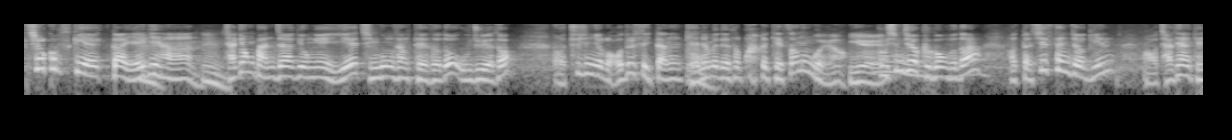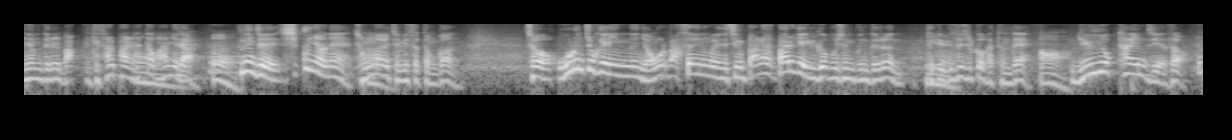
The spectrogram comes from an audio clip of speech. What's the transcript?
치얼콥스키가 얘기한 음. 작용 반작용에 의해 진공 상태에서도 우주에서 어, 추진력을 얻을 수 있다는 개념에 대해서 막 이렇게 써놓은 거예요. 어. 예. 그리고 심지어 그거보다 어떤 시스템적인 어, 자세한 개념들을 막 이렇게 설파를 했다고 어. 합니다. 네. 어. 근데 이제 19년에 정말 어. 재밌었던 건 저 오른쪽에 있는 영어로 막 써 있는 거 이제 지금 빠르, 빠르 게 읽어보신 분들은 되게 예. 웃으실 것 같은데 어. 뉴욕 타임즈에서 네.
